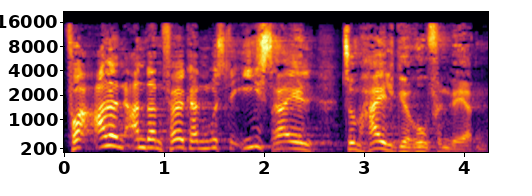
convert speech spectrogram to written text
vor allen anderen Völkern musste Israel zum Heil gerufen werden.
